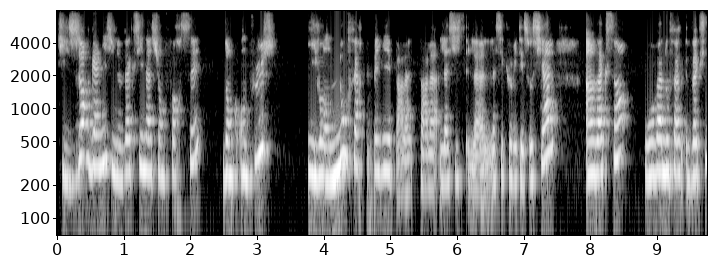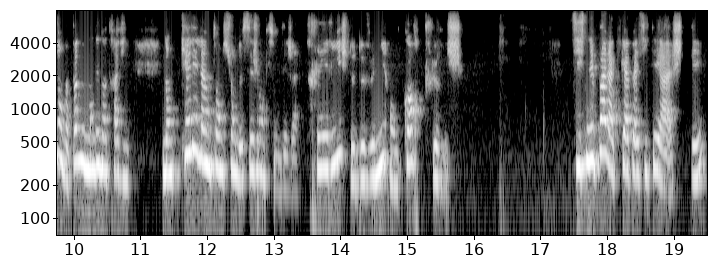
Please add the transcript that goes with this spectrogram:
qu'ils organisent une vaccination forcée. Donc en plus, ils vont nous faire payer par la, sécurité sociale un vaccin où on va nous vacciner, on ne va pas nous demander notre avis. Donc, quelle est l'intention de ces gens qui sont déjà très riches de devenir encore plus riches? Si ce n'est pas la capacité à acheter,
